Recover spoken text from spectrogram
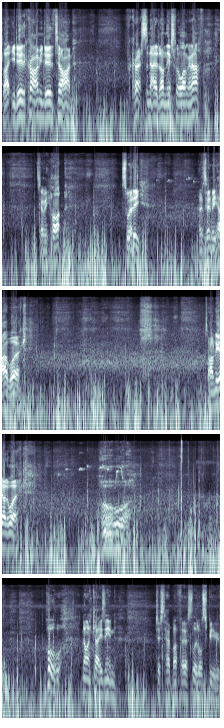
But you do the crime, you do the time. Procrastinated on this for long enough. It's gonna be hot, sweaty, and it's gonna be hard work. Time to go to work. Oh, oh, 9k's in. Just had my first little spew.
